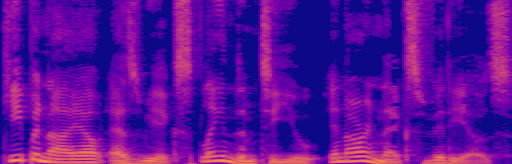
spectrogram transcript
Keep an eye out as we explain them to you in our next videos.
